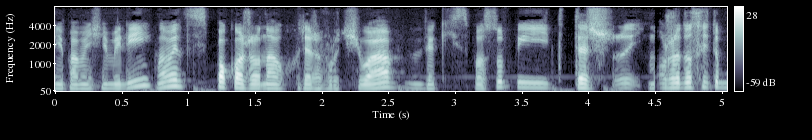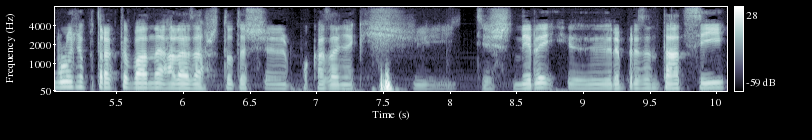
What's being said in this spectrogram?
nie pamięć nie mieli. No więc spoko, że ona chociaż wróciła w jakiś sposób i też może dosyć to było luźno potraktowane, ale zawsze to też pokazanie jakiejś też nie reprezentacji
